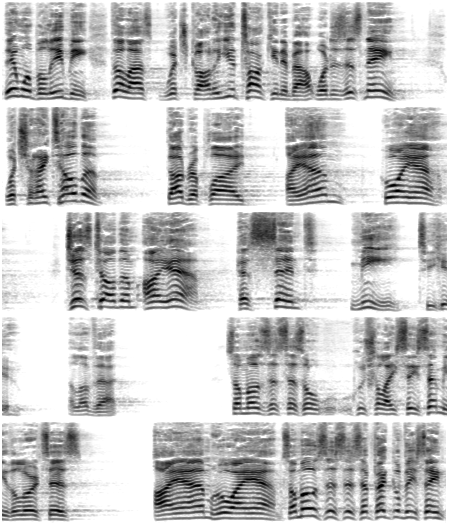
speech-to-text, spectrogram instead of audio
they won't believe me. They'll ask, which God are you talking about? What is his name? What should I tell them? God replied, I am who I am. Just tell them I am has sent me to you. I love that. So Moses says, Oh, who shall I say sent me? The Lord says, I am who I am. So Moses is effectively saying,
